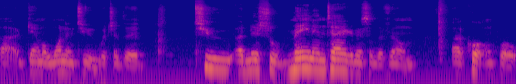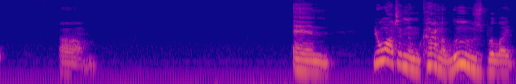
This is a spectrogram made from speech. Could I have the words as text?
uh, Gamma One and Two, which are the two initial main antagonists of the film, uh, quote unquote. Um, and you're watching them kind of lose, but like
